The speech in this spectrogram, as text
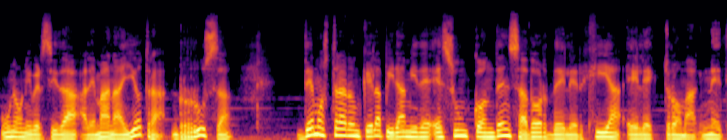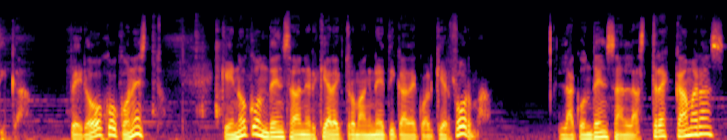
una universidad alemana y otra rusa demostraron que la pirámide es un condensador de energía electromagnética. Pero ojo con esto, que no condensa la energía electromagnética de cualquier forma. La condensa en las tres cámaras,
